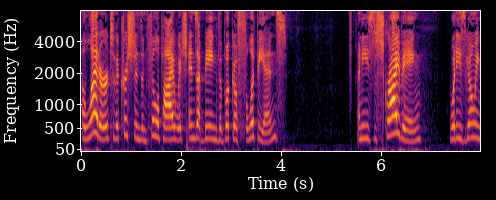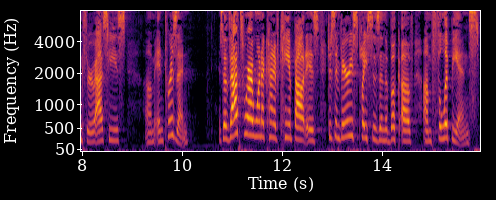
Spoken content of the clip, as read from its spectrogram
a letter to the Christians in Philippi, which ends up being the book of Philippians. And he's describing what he's going through as he's um, in prison. So that's where I want to kind of camp out, is just in various places in the book of um, Philippians.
